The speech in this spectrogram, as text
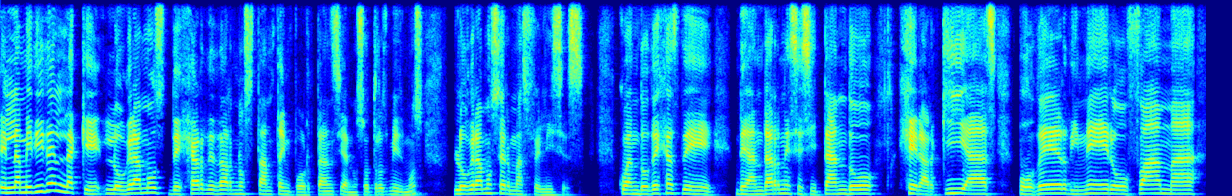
En la medida en la que logramos dejar de darnos tanta importancia a nosotros mismos, logramos ser más felices. Cuando dejas de, de andar necesitando jerarquías, poder, dinero, fama,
